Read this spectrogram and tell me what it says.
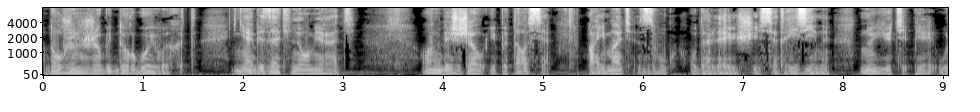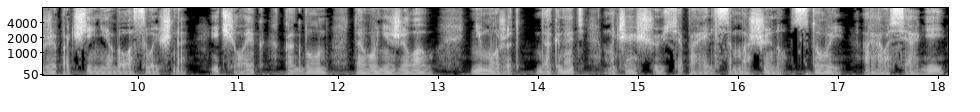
«Должен же быть другой выход. Не обязательно умирать». Он бежал и пытался поймать звук удаляющейся дрезины, но ее теперь уже почти не было слышно, и человек, как бы он того не желал, не может догнать мчащуюся по рельсам машину. «Стой!» — орал Сергей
